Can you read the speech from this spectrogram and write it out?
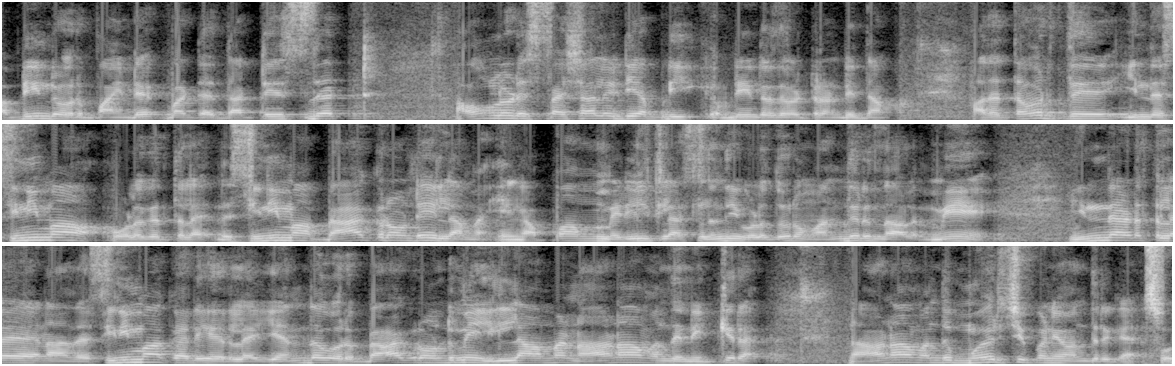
அப்படின்ற ஒரு point but that is that அவங்களோட ஸ்பெஷாலிட்டி அப்படி அப்படின்றத விட்டுற வேண்டியது தான் அதை தவிர்த்து இந்த சினிமா உலகத்துல இந்த சினிமா பேக்ரவுண்டே இல்லாம எங்க அப்பா அம்மா மிடில் கிளாஸ்ல இருந்து இவ்வளவு தூரம் வந்திருந்தாலுமே இந்த இடத்துல நான் அந்த சினிமா கரியர்ல எந்த ஒரு பேக்ரவுண்டுமே இல்லாம நானா வந்து நிக்கிறேன். நானா வந்து முயற்சி பண்ணி வந்திருக்கேன். ஸோ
